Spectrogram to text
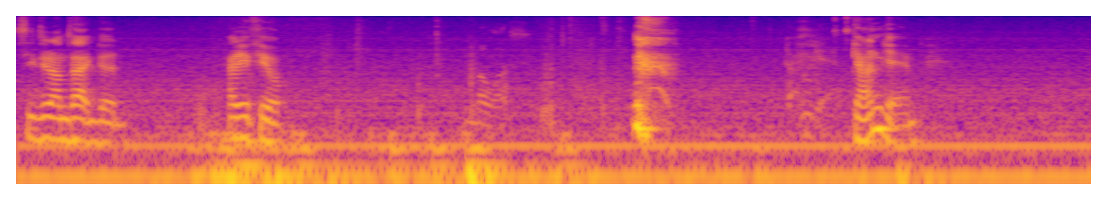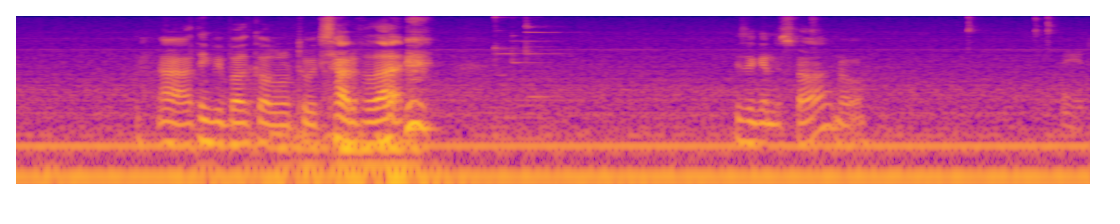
See, dude, I'm that good. How do you feel? No less. Gun game. Gun game. Uh, I think we both got a little too excited for that. Is it gonna start? or? I think it's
